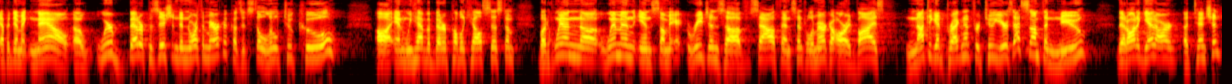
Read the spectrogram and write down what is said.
epidemic now, uh, we're better positioned in North America because it's still a little too cool uh, and we have a better public health system. But when uh, women in some regions of South and Central America are advised not to get pregnant for two years, that's something new that ought to get our attention.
